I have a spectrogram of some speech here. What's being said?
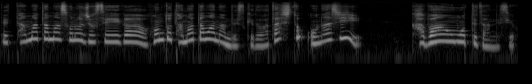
でたまたまその女性が本当たまたまなんですけど私と同じカバンを持ってたんですよ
